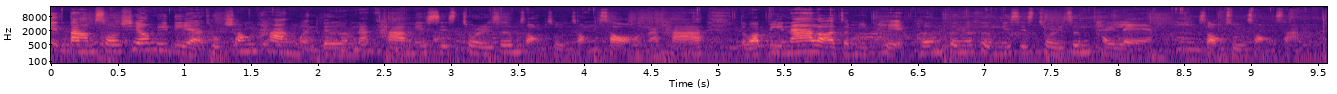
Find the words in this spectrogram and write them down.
ติดตามโซเชียลมีเดียทุกช่องทางเหมือนเดิมนะคะ Mrs Tourism 2022 นะคะ แต่ว่าปีหน้าเราอาจจะมีเพจเพิ่มขึ้นก็คือ Mrs Tourism Thailand 2023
